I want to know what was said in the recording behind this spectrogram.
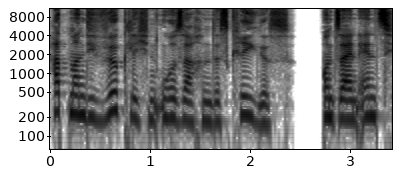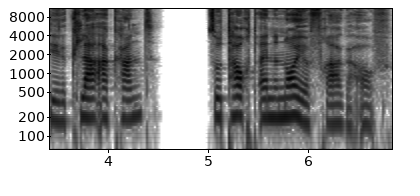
Hat man die wirklichen Ursachen des Krieges und sein Endziel klar erkannt, so taucht eine neue Frage auf.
